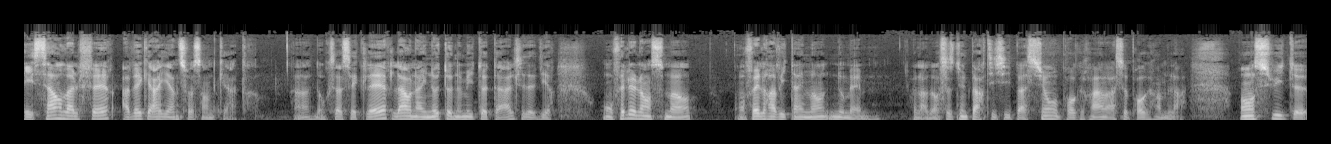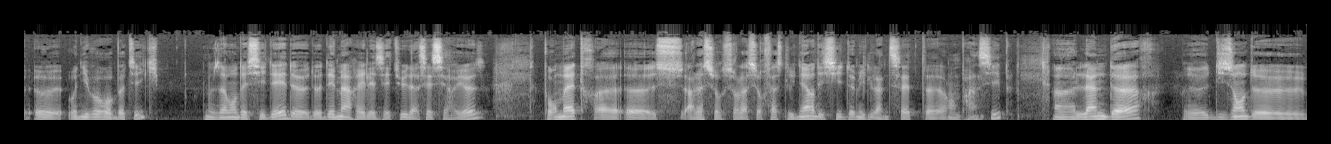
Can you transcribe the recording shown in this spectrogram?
Et ça, on va le faire avec Ariane 64. Hein, donc ça, c'est clair. Là, on a une autonomie totale, c'est-à-dire on fait le lancement, on fait le ravitaillement nous-mêmes. Voilà, donc c'est une participation au programme, à ce programme-là. Ensuite, euh, au niveau robotique, nous avons décidé de, de, démarrer les études assez sérieuses pour mettre euh, euh, sur, sur la surface lunaire d'ici 2027 euh, en principe un lander euh, disons de,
